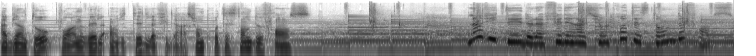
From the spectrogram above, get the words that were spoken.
À bientôt pour un nouvel invité de la Fédération protestante de France l'invité de la Fédération protestante de France.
